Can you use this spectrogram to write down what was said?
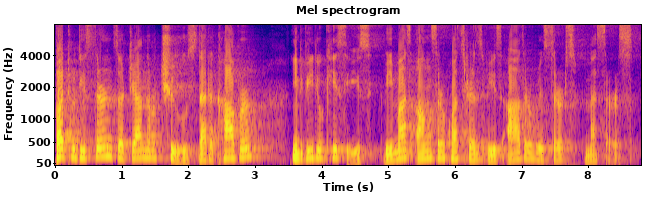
but to discern the general truths that cover individual cases, we must answer questions with other research methods.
